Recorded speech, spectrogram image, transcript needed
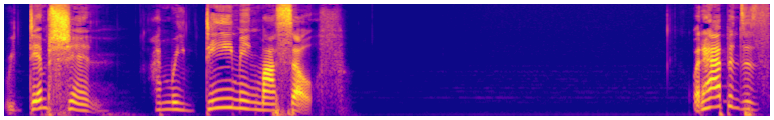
Redemption. I'm redeeming myself. What happens is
